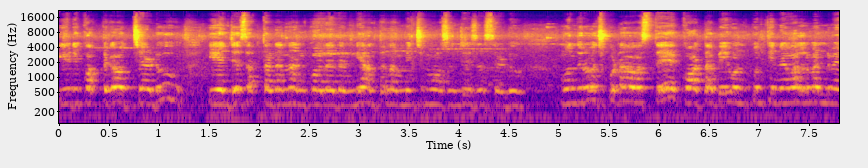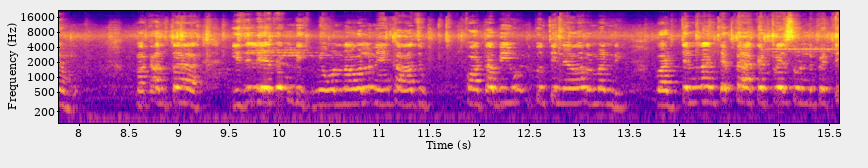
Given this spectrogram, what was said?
ఈడి కొత్తగా వచ్చాడు. ఏం చేసేస్తాడని అనుకోలేదండి. అంత నమ్మించి మోసం చేసేసాడు. ముందు రోజు కూడా వస్తే కోట బియ్యం వండుకొని తినేవాళ్ళమండి మేము. మాకు అంత ఇది లేదండి. మేము ఉన్న వాళ్ళం ఏం కాదు. కోట బియ్యం వండుకొని తినేవాళ్ళమండి. వాడు తిన్నంటే ప్యాకెట్ రైస్ వండి పెట్టి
